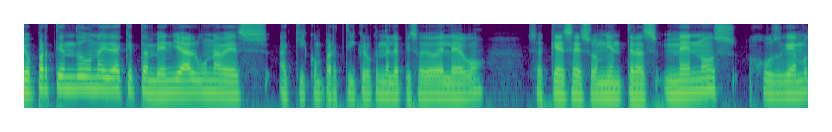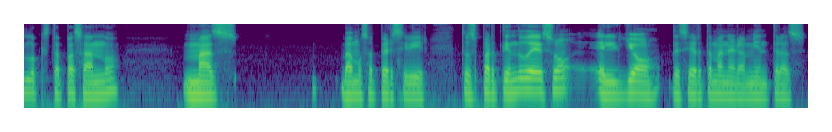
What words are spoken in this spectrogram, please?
yo partiendo de una idea que también ya alguna vez aquí compartí, creo que en el episodio del ego. O sea, ¿qué es eso? Mientras menos juzguemos lo que está pasando, más vamos a percibir. Entonces, partiendo de eso, el yo, de cierta manera, mientras...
